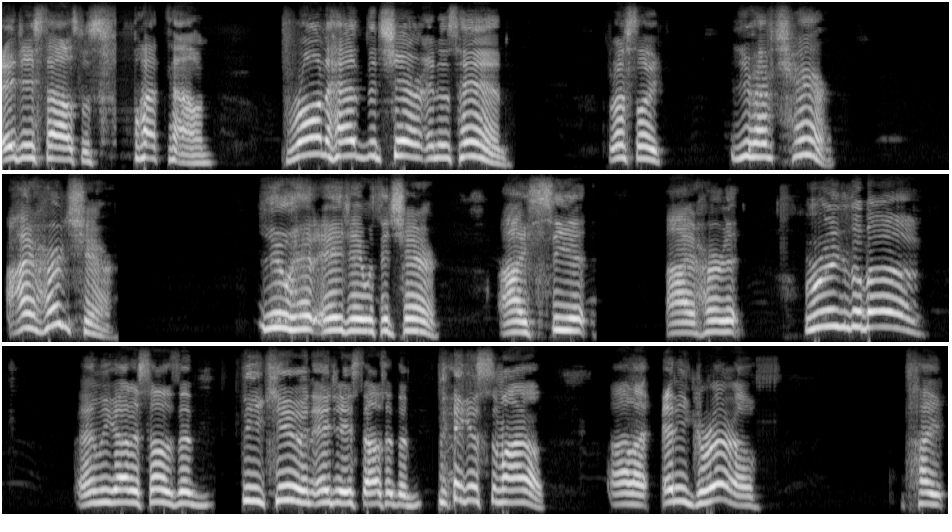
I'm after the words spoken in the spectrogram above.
AJ Styles was flat down. Braun had the chair in his hand. The ref's like, You have chair. I heard chair. You hit AJ with the chair. I see it. I heard it. Ring the bell. And we got ourselves a DQ, and AJ Styles had the biggest smile. A la Eddie Guerrero type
